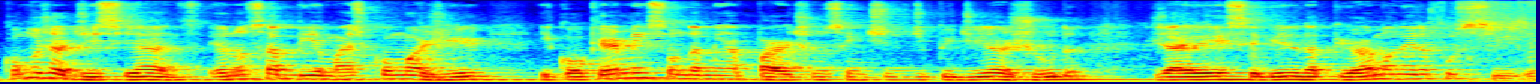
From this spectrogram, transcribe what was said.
Como já disse antes, eu não sabia mais como agir e qualquer menção da minha parte no sentido de pedir ajuda já era recebida da pior maneira possível.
